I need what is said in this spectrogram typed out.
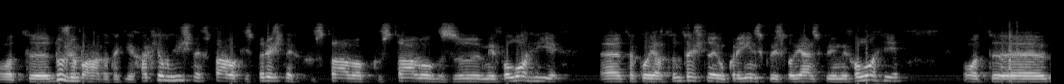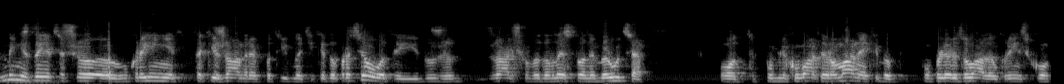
От е, дуже багато таких археологічних вставок, історичних вставок, вставок з міфології, е, такої автентичної української слов'янської міфології. От е, мені здається, що в Україні такі жанри потрібно тільки допрацьовувати, і дуже жаль, що видавництва не беруться от публікувати романи, які би популяризували українську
